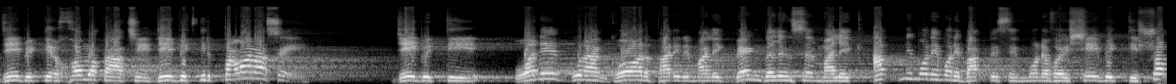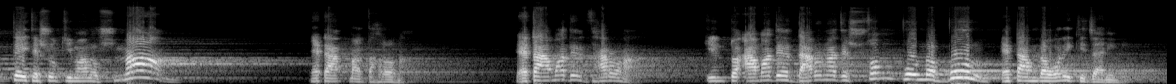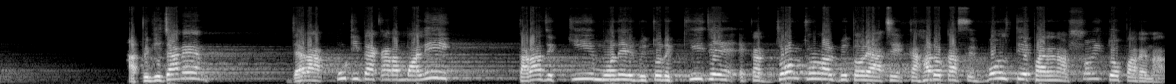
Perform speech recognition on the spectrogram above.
যে ব্যক্তির ক্ষমতা আছে, যে ব্যক্তির পাওয়ার আছে, যে ব্যক্তি অনেক গুণা ঘর বাড়ির মালিক ব্যাংক ব্যালেন্সের মালিক, আপনি মনে মনে ভাবতেছেন, মনে হয় সেই ব্যক্তি সবচাইতে সুখী মানুষ। না! এটা আপনার ধারণা। এটা আমাদের ধারণা। কিন্তু আমাদের ধারণা যে সম্পূর্ণ ভুল, এটা আমরা অনেকে জানি আপনি কি জানেন? যারা কোটি টাকার মালিক তারা যে কি মনের ভিতরে, কি যে একটা যন্ত্রণার ভিতরে আছে কাহারো কাছে বলতে পারে না সইতে পারে না।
